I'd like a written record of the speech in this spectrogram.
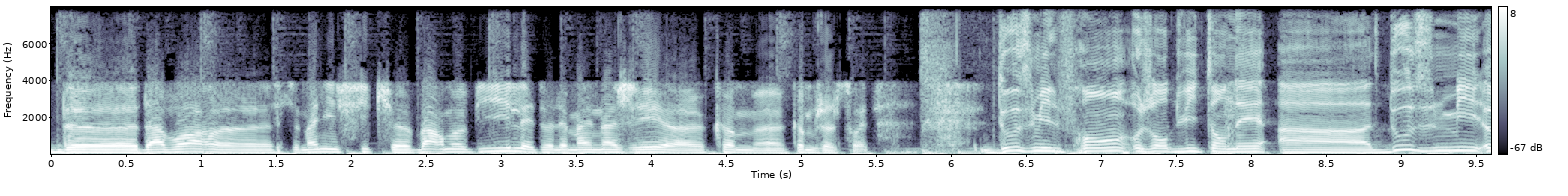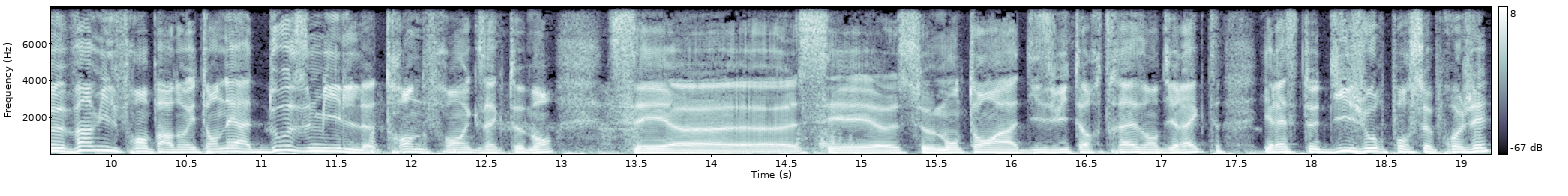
de- d'avoir euh, ce magnifique bar mobile et de l'aménager euh, comme euh, comme je le souhaite. 12 000 francs. Aujourd'hui, t'en es à 12 000, euh, 20 000 francs, pardon, et t'en es à 12 030 francs exactement. C'est euh, c'est euh, ce montant à 18h13 en direct. Il reste 10 jours pour ce projet.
